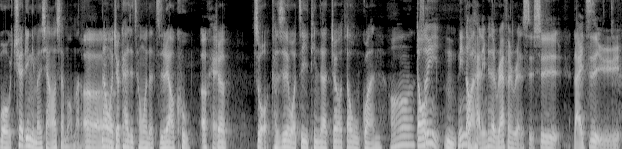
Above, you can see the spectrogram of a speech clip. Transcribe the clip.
我确定你们想要什么嘛。嗯。那我就开始从我的资料库，OK，就做。可是我自己听的就都无关。哦。都。所以，嗯，你脑海里面的 reference 是来自于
